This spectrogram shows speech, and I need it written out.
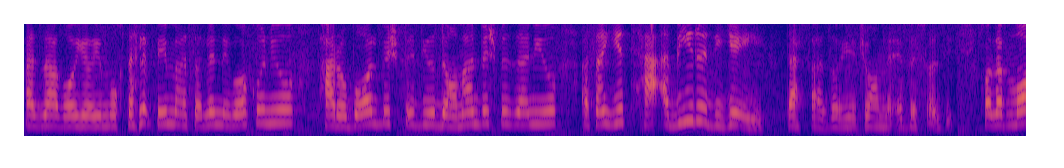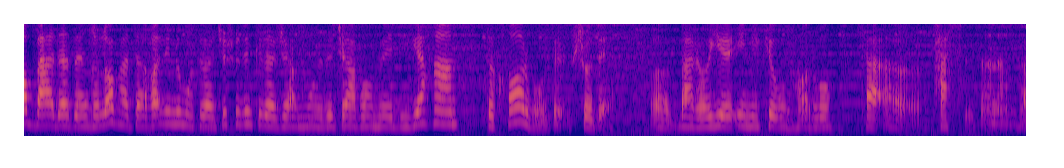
از زوایای مختلف به این مسئله نگاه کنی و پروبال بش بدی و دامن بهش بزنی و اصلا یه تعبیر دیگه ای در فضای جامعه بسازی. حالا ما بعد از انقلاب حداقل اینو متوجه شدیم که در مورد جوامع دیگه هم به کار برده شده. برای اینی که اونها رو پس بزنن و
